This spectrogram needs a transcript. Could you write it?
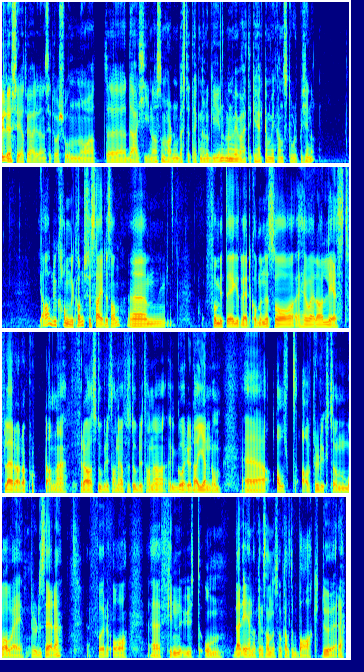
Vil det si at vi er i den situasjonen nå at eh, det er Kina som har den beste teknologien, men vi veit ikke helt om vi kan stole på Kina? Ja, du kan kanskje si det sånn. Ehm, For mitt eget vedkommende så har jeg da lest flere av rapportene fra Storbritannia, for Storbritannia går jo da gjennom eh, alt av produkt som Huawei produserer, for å eh, finne ut om der er noen sånne såkalte bakdører.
